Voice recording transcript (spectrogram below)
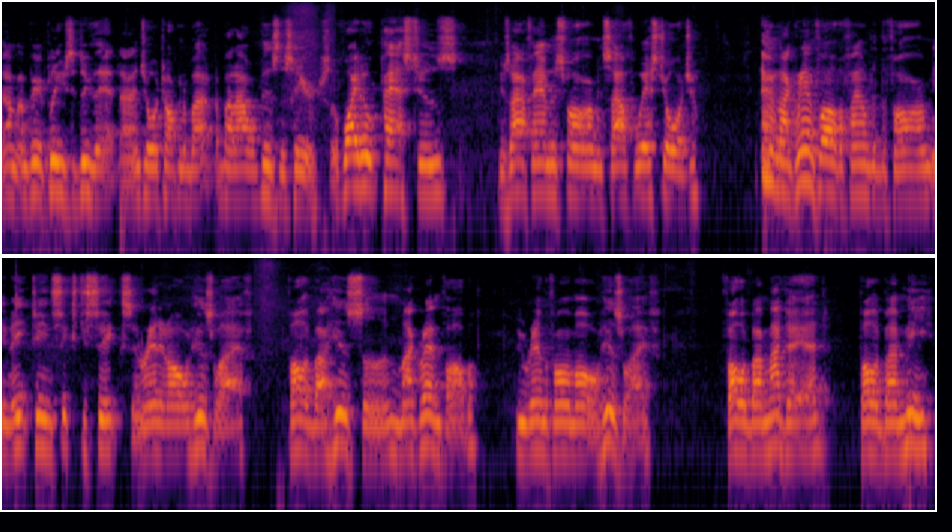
I'm I'm very pleased to do that. I enjoy talking about about our business here. So, White Oak Pastures is our family's farm in Southwest Georgia. My grandfather founded the farm in 1866 and ran it all his life, followed by his son, my grandfather, who ran the farm all his life, followed by my dad, followed by me,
